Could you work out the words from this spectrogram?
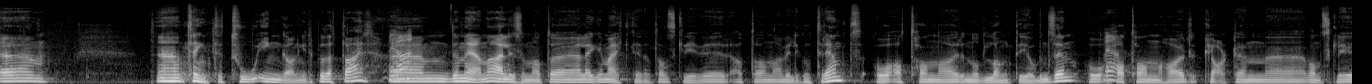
Eh, jeg tenkte to innganger på dette her. Ja. Eh, den ene er liksom at eh, jeg legger merke til at han skriver at han er veldig godt trent, og at han har nådd langt i jobben sin, og ja. at han har klart en eh, vanskelig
